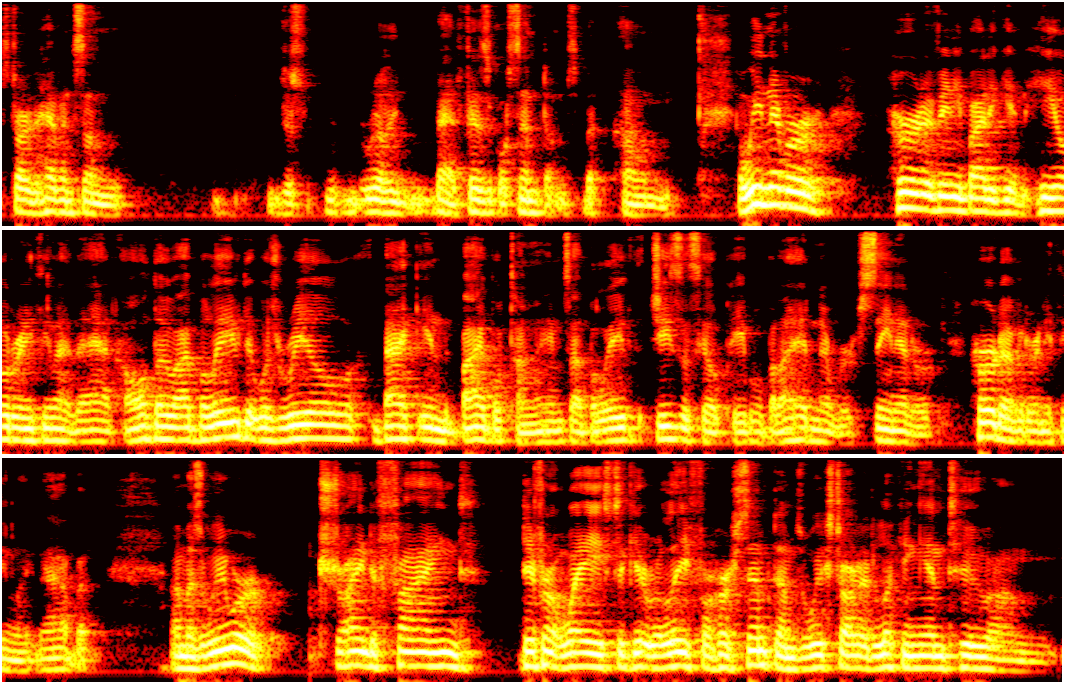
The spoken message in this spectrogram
started having some just really bad physical symptoms. But um, we never heard of anybody getting healed or anything like that. Although I believed it was real back in the Bible times, I believed that Jesus healed people, but I had never seen it or heard of it or anything like that. But um, as we were trying to find different ways to get relief for her symptoms, we started looking into. Um,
